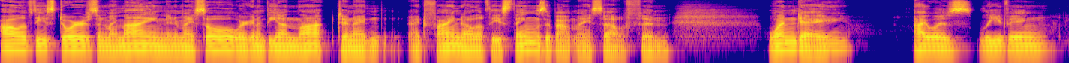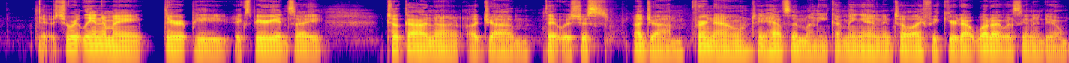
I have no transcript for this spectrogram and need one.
all of these doors in my mind and in my soul were going to be unlocked and I'd, I'd find all of these things about myself. And one day I was leaving shortly into my therapy experience. I took on a, a job that was just a job for now to have some money coming in until I figured out what I was going to do.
